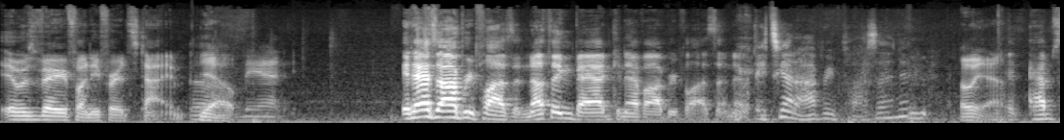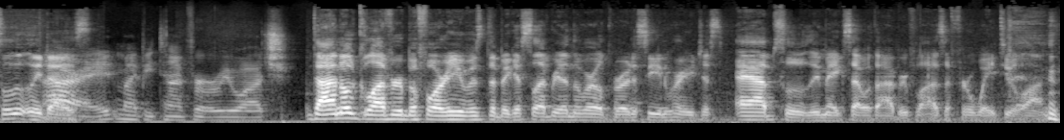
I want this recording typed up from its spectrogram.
it was very funny for its time. Oh, yeah. Oh man, It has Aubrey Plaza. Nothing bad can have Aubrey Plaza in it. it's got Aubrey Plaza in it. Oh, yeah. It absolutely does. All right, it might be time for a rewatch. Donald Glover, before he was the biggest celebrity in the world, wrote a scene where he just absolutely makes out with Aubrey Plaza for way too long.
